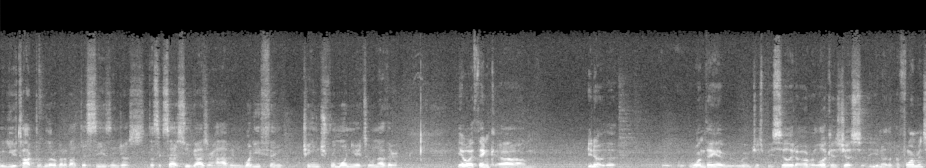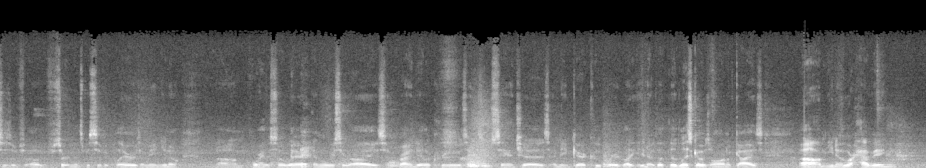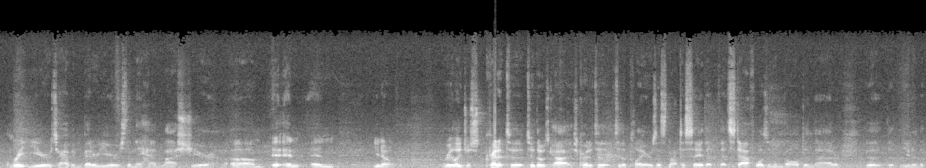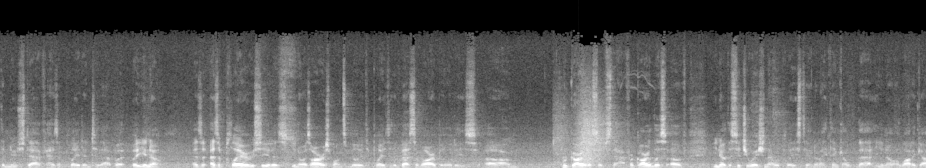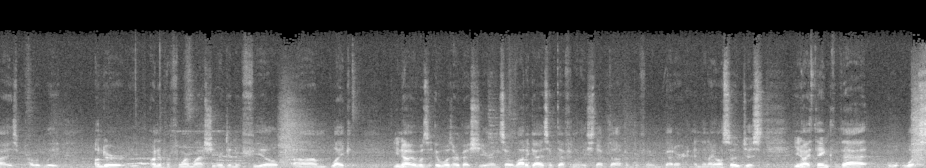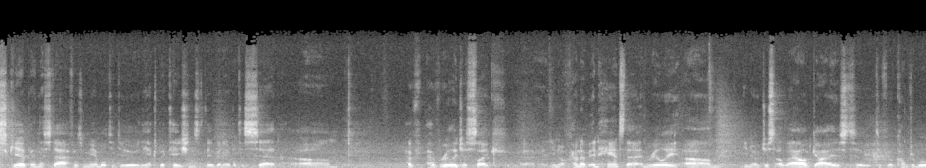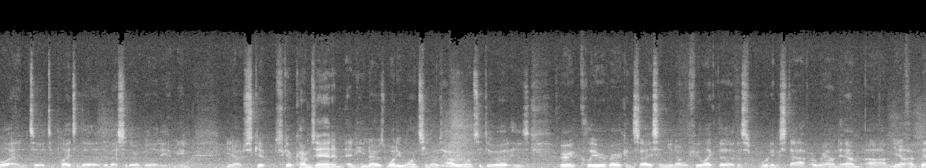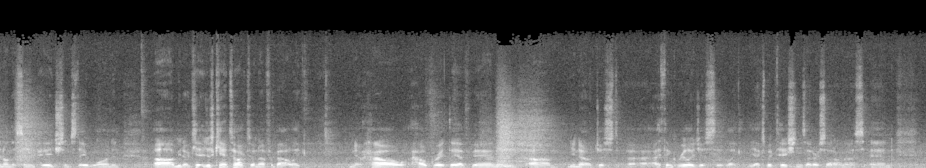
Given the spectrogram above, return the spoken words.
you talked a little bit about this season, just the success you guys are having, what do you think changed from one year to another? Yeah, well, I think um, you know the one thing that would just be silly to overlook is just you know the performances of, of certain and specific players. I mean, you know, um, Jorge Soler and Luis Arraez, Bryan De La Cruz, Jesus Sanchez. I mean, Garrett Cooper. Like you know, the, the list goes on of guys um, you know who are having great years or having better years than they had last year. Um, and and you know really just credit to, to those guys, credit to, to the players. That's not to say that, that staff wasn't involved in that or the, the you know that the new staff hasn't played into that. But but you know, as a, as a player, we see it as you know as our responsibility to play to the best of our abilities, um, regardless of staff, regardless of you know the situation that we're placed in. And I think that you know a lot of guys probably under underperformed last year and didn't feel um, like you know, it was it was our best year, and so a lot of guys have definitely stepped up and performed better. And then I also just, you know, I think that w- what Skip and the staff has been able to do, and the expectations that they've been able to set, um, have have really just like, uh, you know, kind of enhanced that, and really, um, you know, just allowed guys to, to feel comfortable and to, to play to the, the best of their ability. I mean you know, Skip Skip comes in and, and he knows what he wants. He knows how he wants to do it. He's very clear, very concise, and you know, we feel like the, the supporting staff around him, um, you know, have been on the same page since day one, and um, you know, can't, just can't talk to enough about like, you know, how how great they have been, and um, you know, just uh, I think really just like the expectations that are set on us and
